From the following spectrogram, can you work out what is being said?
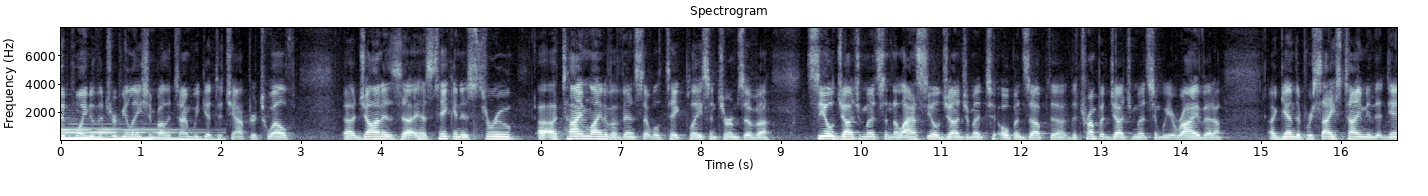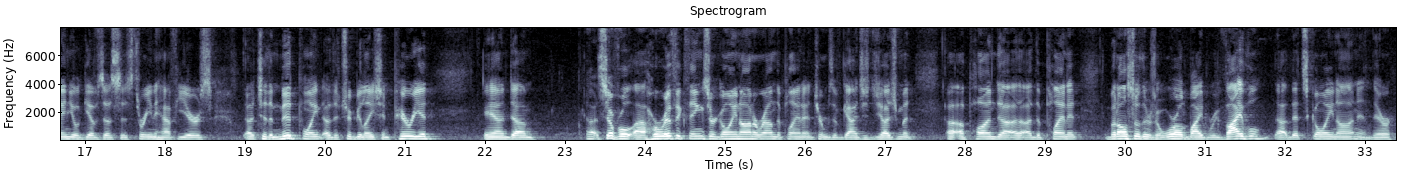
midpoint of the tribulation by the time we get to chapter 12. Uh, John is, uh, has taken us through a, a, timeline of events that will take place in terms of uh, seal judgments, and the last seal judgment opens up the, the trumpet judgments, and we arrive at, a, again, the precise timing that Daniel gives us is three and a half years uh, to the midpoint of the tribulation period. And um, uh, several uh, horrific things are going on around the planet in terms of God's judgment upon the planet but also there's a worldwide revival uh, that's going on, and there,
